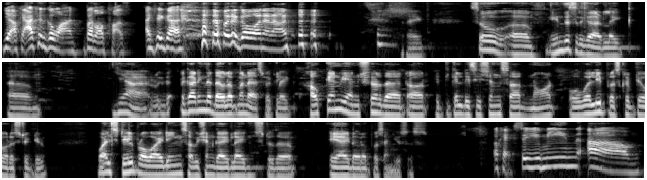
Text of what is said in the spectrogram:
yeah, okay, I could go on, but I'll pause. I think I, I want to go on and on. right. So, uh, in this regard, like, um, yeah, reg- regarding the development aspect, like, how can we ensure that our ethical decisions are not overly prescriptive or restrictive while still providing sufficient guidelines to the AI developers and users? Okay, so you mean um,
